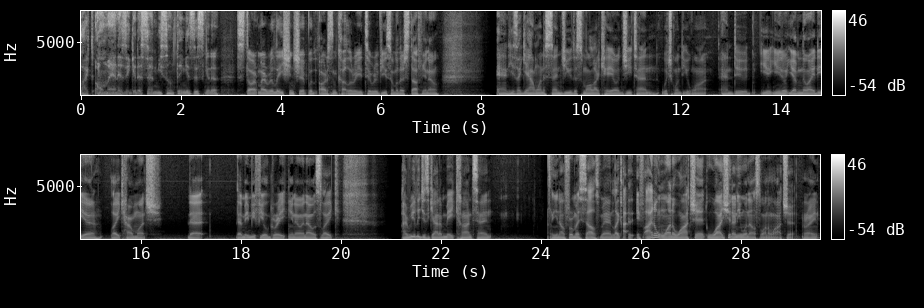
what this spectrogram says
Like, oh man, is it gonna send me something? Is this gonna start my relationship with Artisan Cutlery to review some of their stuff, you know? And he's like, yeah, I want to send you the small RKO and G10. Which one do you want? And dude, you you you have no idea like how much that that made me feel great, you know. And I was like, I really just gotta make content you know for myself man like if i don't want to watch it why should anyone else want to watch it right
